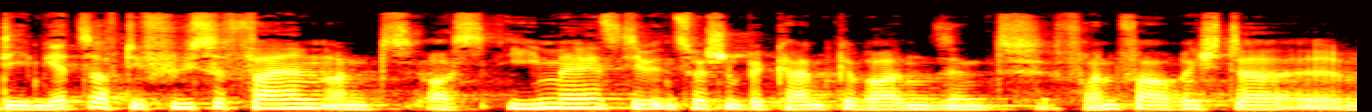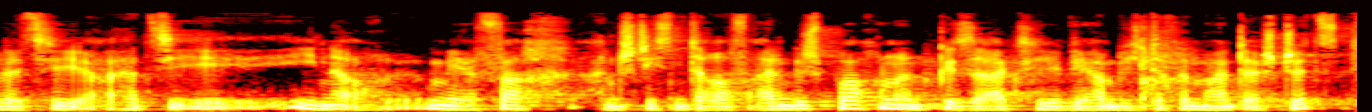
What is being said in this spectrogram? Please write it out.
die ihm jetzt auf die Füße fallen und aus E-Mails, die inzwischen bekannt geworden sind von Frau Richter, äh, sie, hat sie ihn auch mehrfach anschließend darauf angesprochen und gesagt, wir haben dich doch immer unterstützt.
